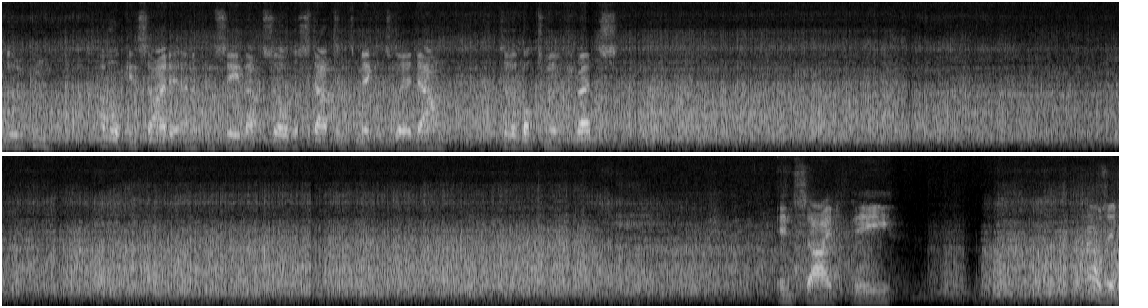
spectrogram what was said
Now we can have a look inside it and I can see that silver starting to make its way down to the bottom of the threads. Inside the housing.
